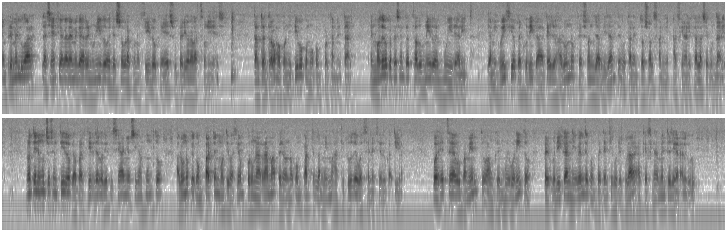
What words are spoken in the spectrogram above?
En primer lugar, la ciencia académica de Reino Unido es de sobra conocido que es superior a la estadounidense, tanto en trabajo cognitivo como comportamental. El modelo que presenta Estados Unidos es muy idealista y a mi juicio perjudica a aquellos alumnos que son ya brillantes o talentosos al, finalizar la secundaria. No tiene mucho sentido que a partir de los 16 años sigan juntos alumnos que comparten motivación por una rama pero no comparten las mismas actitudes o excelencia educativa. Pues este agrupamiento, aunque es muy bonito, perjudica el nivel de competencia curricular al que finalmente llegará el grupo.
